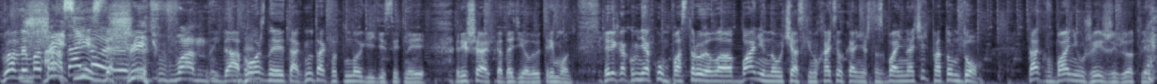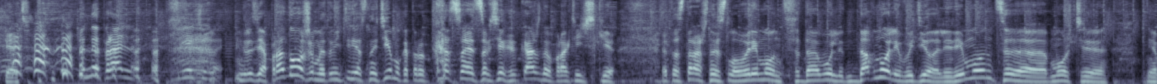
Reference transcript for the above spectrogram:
Главное, матрас остальное- есть, да? Жить в ванной. Да, можно и так. Ну, так вот многие действительно и решают, когда делают ремонт. Или как у меня кум построил баню на участке. Ну, хотел, конечно, с бани начать, потом дом. Так в бане уже и живет лет пять. Ну, и правильно. Нечего. Друзья, продолжим эту интересную тему, которая касается всех и каждого практически. Это страшное слово ремонт. Доволен. Давно ли вы делали ремонт? Э, Можете э,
